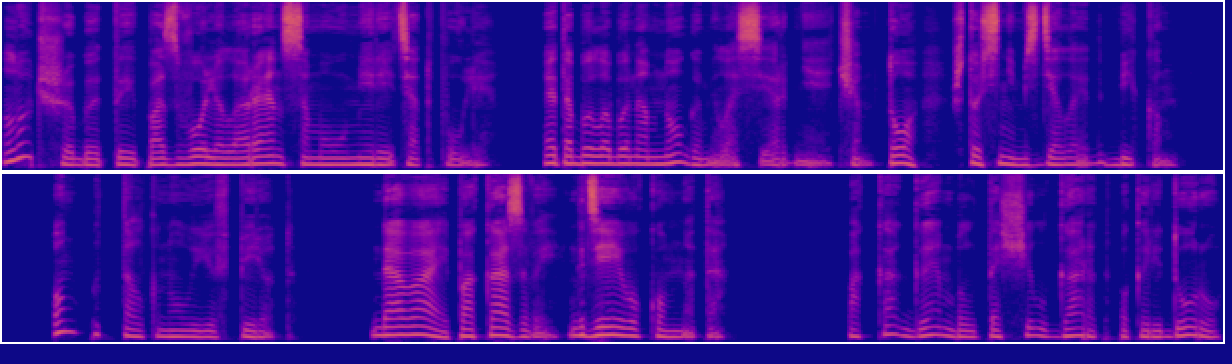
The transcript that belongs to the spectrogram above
«Лучше бы ты позволила Ренсому умереть от пули. Это было бы намного милосерднее, чем то, что с ним сделает Биком». Он подтолкнул ее вперед. «Давай, показывай, где его комната». Пока Гэмбл тащил Гаррет по коридору,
